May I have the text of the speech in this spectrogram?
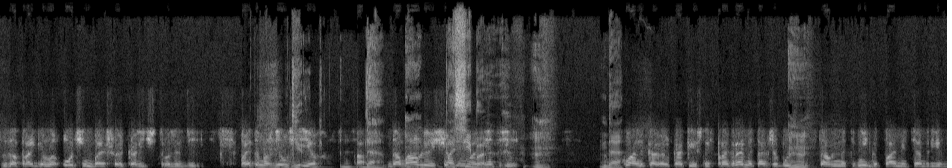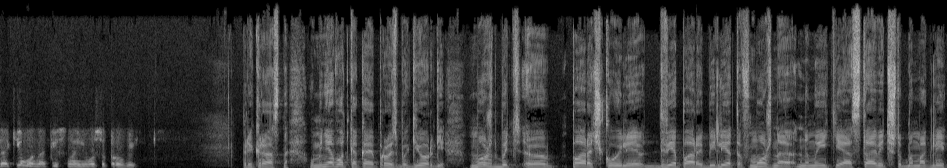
затрагивало очень большое количество людей. Поэтому ждем всех. Да. Добавлю еще Спасибо. один момент. Да. Буквально ко- копеечный. В программе также будет представлена книга памяти Андрея Евдокимова, написанная его супругой. Прекрасно. У меня вот какая просьба, Георгий. Может быть, э, парочку или две пары билетов можно на маяке оставить, чтобы мы могли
